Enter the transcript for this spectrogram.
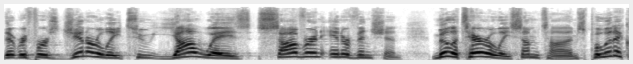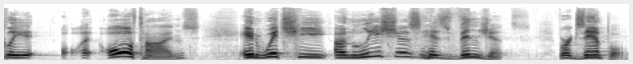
that refers generally to Yahweh's sovereign intervention, militarily sometimes, politically all times, in which he unleashes his vengeance. For example,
